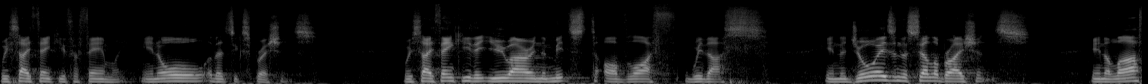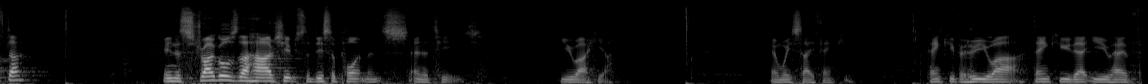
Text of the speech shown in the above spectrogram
We say thank you for family in all of its expressions. We say thank you that you are in the midst of life with us, in the joys and the celebrations, in the laughter, in the struggles, the hardships, the disappointments, and the tears. You are here. And we say thank you. Thank you for who you are. Thank you that you have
